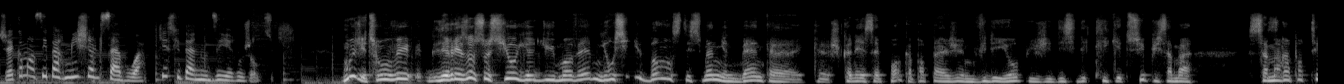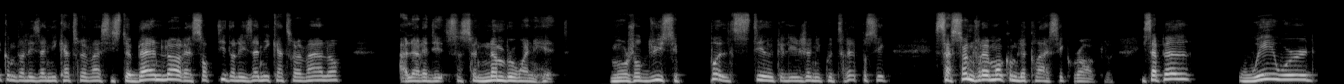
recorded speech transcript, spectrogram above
Je vais commencer par Michel Savoie. Qu'est-ce que tu as à nous dire aujourd'hui? Moi, j'ai trouvé, les réseaux sociaux, il y a du mauvais, mais il y a aussi du bon. Cette semaine, il y a une band que, je ne connaissais pas qui a partagé une vidéo, puis j'ai décidé de cliquer dessus, puis ça m'a ça m'a rapporté comme dans les années 80. Si cette band-là aurait sorti dans les années 80, là, elle aurait des, ce serait number one hit. Mais aujourd'hui, c'est pas le style que les jeunes écouteraient parce que ça sonne vraiment comme le classic rock. Il s'appelle Wayward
